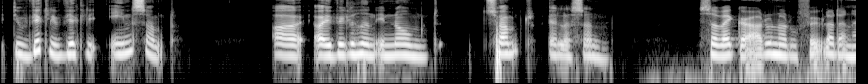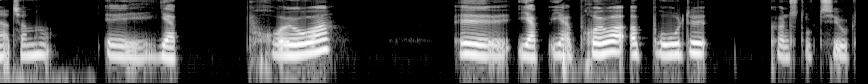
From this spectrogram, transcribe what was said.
Det er jo virkelig, virkelig ensomt, og, og i virkeligheden enormt tomt, eller sådan. Så hvad gør du, når du føler den her tomhed? Øh, jeg prøver øh, jeg, jeg prøver at bruge det konstruktivt.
